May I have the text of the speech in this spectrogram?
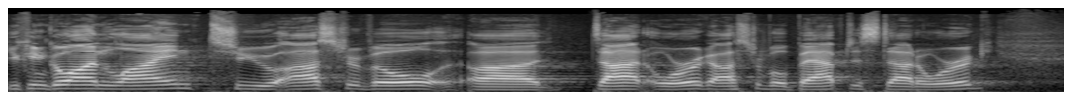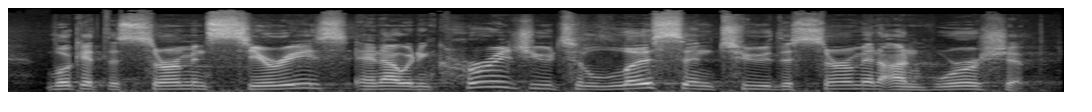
You can go online to osterville.org, uh, ostervillebaptist.org look at the sermon series, and I would encourage you to listen to the sermon on worship.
